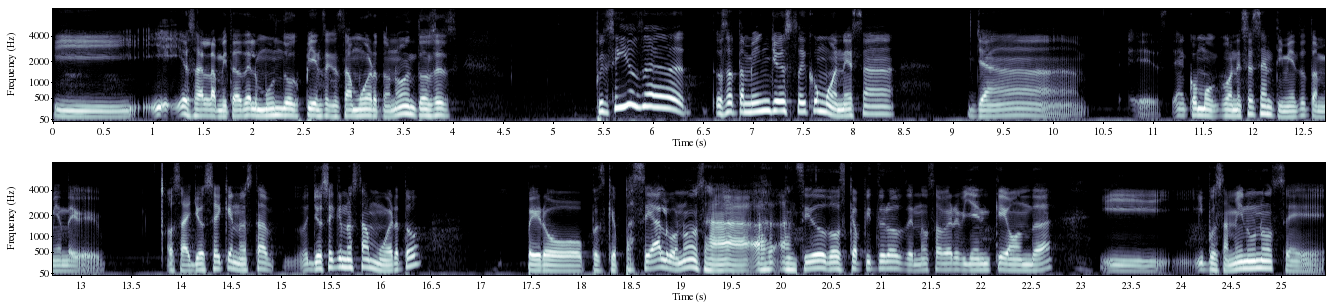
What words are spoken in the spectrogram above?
Y, o sea, la mitad del mundo piensa que está muerto, ¿no? Entonces, pues sí, o sea, o sea, también yo estoy como en esa, ya, este, como con ese sentimiento también de, o sea, yo sé que no está, yo sé que no está muerto, pero pues que pase algo, ¿no? O sea, han sido dos capítulos de no saber bien qué onda y, y pues también uno se...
